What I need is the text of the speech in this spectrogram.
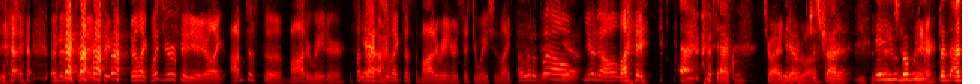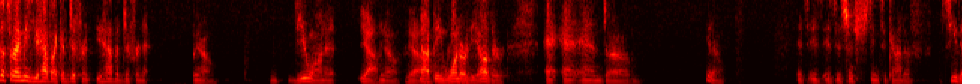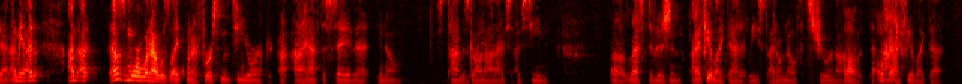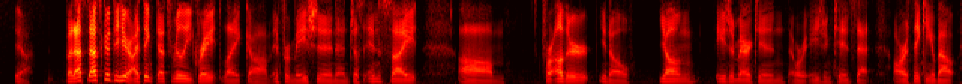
Yeah, yeah. and then they try to, they're like, "What's your opinion?" You're like, "I'm just the moderator." Sometimes Yeah. I feel like just the moderator situation. Like, a little bit, well, you know, like yeah, yeah, exactly. trying you know, to uh, just try to. use the Yeah, but we, there. but that's what I mean. You have like a different, you have a different, you know, view on it. yeah, You know, yeah, not being one or the other, and, and um, you know, it's, it's it's it's interesting to kind of see that. I mean, I, I'm I, that was more when I was like when I first moved to New York. I, I have to say that you know, as time has gone on, I've I've seen uh, less division. I feel like that at least. I don't know if it's true or not, Oh, but that, okay. I, I feel like that. Yeah. But that's that's good to hear. I think that's really great like um information and just insight um for other, you know, young Asian American or Asian kids that are thinking about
